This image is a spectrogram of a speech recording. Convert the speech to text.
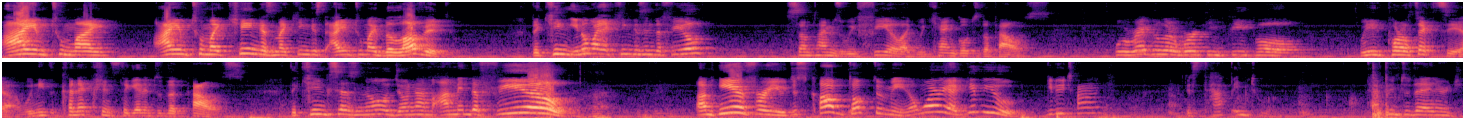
I am to my, I am to my king as my king is. I am to my beloved. The king. You know why the king is in the field? Sometimes we feel like we can't go to the palace. We're regular working people. We need protectia. We need connections to get into the palace. The king says, No, Jonam, I'm in the field. I'm here for you. Just come, talk to me. Don't worry, I give you. Give you time. Just tap into it. Tap into the energy.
